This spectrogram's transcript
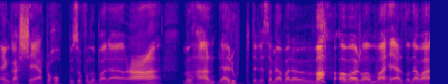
engasjert og hoppe i sofaen og bare «Åh!» Men her, jeg ropte liksom. Jeg bare Hva?! Og var sånn, var helt sånn Jeg var,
